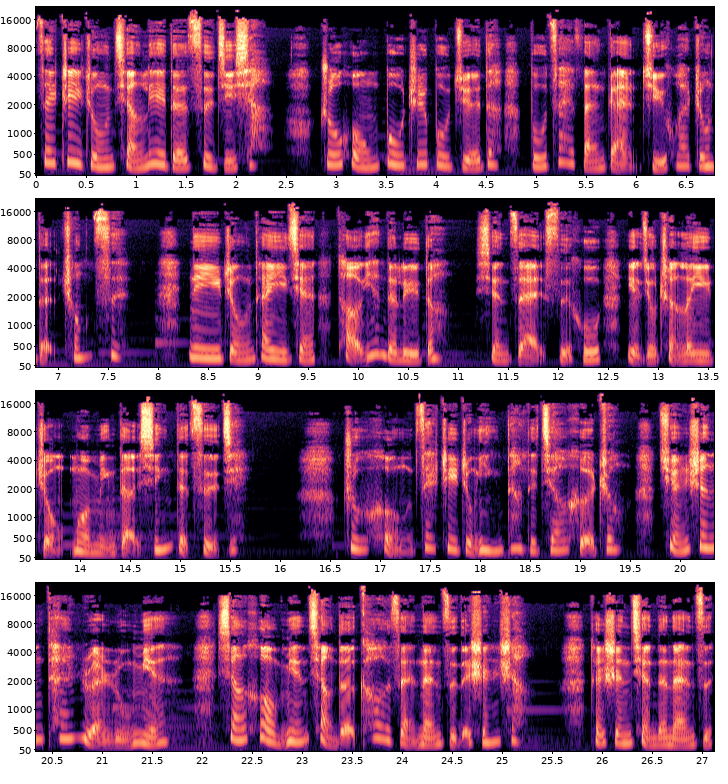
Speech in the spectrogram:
在这种强烈的刺激下，朱红不知不觉地不再反感菊花中的冲刺，那一种他以前讨厌的律动，现在似乎也就成了一种莫名的新的刺激。朱红在这种淫荡的交合中，全身瘫软如棉，向后勉强地靠在男子的身上。他身前的男子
